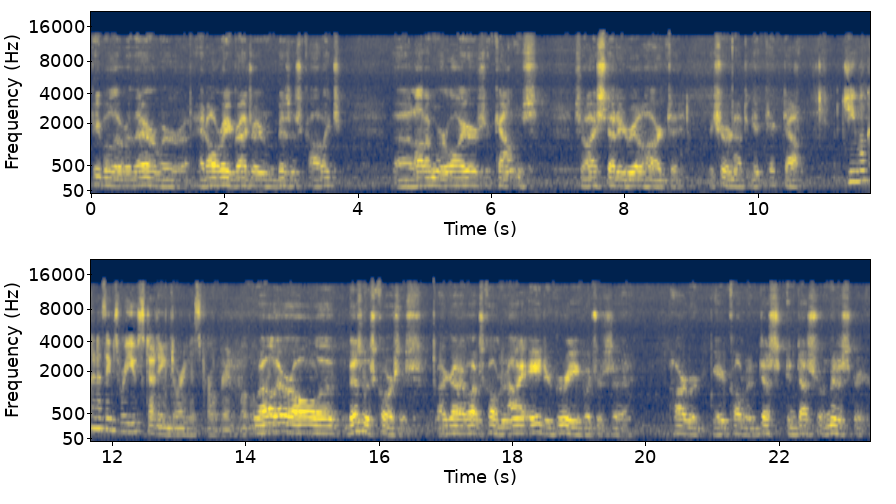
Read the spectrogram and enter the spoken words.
people that were there were, uh, had already graduated from business college. Uh, a lot of them were lawyers, accountants, so I studied real hard to be sure not to get kicked out. Gene, what kind of things were you studying during this program? Well, they were all uh, business courses. I got a, what was called an IA degree, which was uh, Harvard gave called an industrial administrator.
